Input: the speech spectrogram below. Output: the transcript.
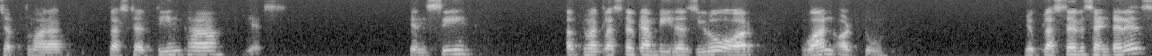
जब तुम्हारा क्लस्टर तीन था यस कैन सी अब तुम्हारा क्लस्टर कैन बी इधर ज़ीरो और वन और टू जो cluster center is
